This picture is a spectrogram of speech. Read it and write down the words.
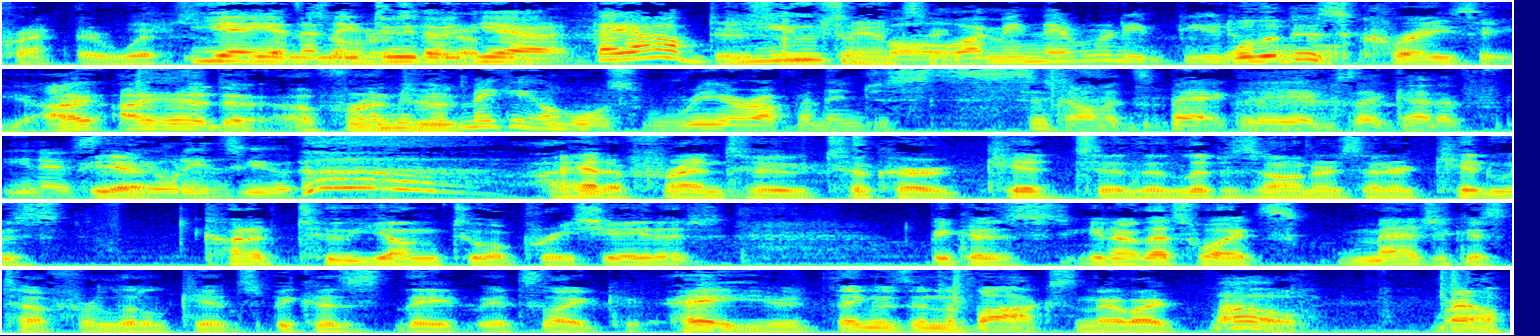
crack their whips. Yeah, yeah, and then they do the yeah. They are beautiful. I mean, they're really beautiful. Well, it is crazy. I, I had a friend I mean, who but making a horse rear up and then just sit on its back legs, that kind of, you know, so Yeah. the audience go, I had a friend who took her kid to the Lipizzaners, and her kid was kind of too young to appreciate it. Because you know that's why it's magic is tough for little kids because they it's like hey your thing was in the box and they're like oh well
